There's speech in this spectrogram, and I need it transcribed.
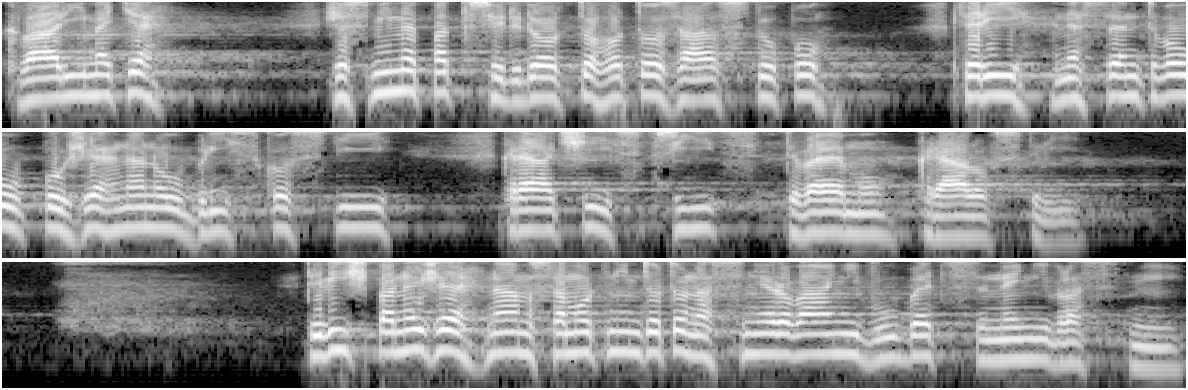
Chválíme tě, že smíme patřit do tohoto zástupu, který nesen tvou požehnanou blízkostí kráčí vstříc tvému království. Ty víš, pane, že nám samotným toto nasměrování vůbec není vlastní.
